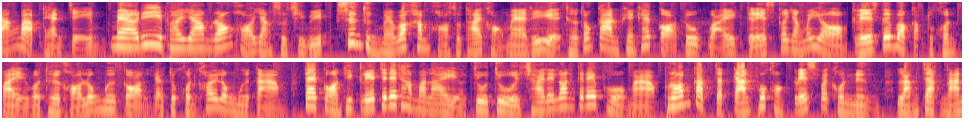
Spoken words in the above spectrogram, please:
ล้างบาปแทนเจมส์แมรี่พยายามร้องขออย่างสุดชีวิต ซึ่งถึงแม้ม้ว่าคำขอสุดท้ายของแมรี่เธอต้องการเพียงแค่กอดลูกไว้เกรซก็ยังไม่ยอมเกรซได้บอกกับทุกคนไปว่าเธอขอลงมือก่อนแล้วทุกคนค่อยลงมือตาม แต่ก่อนที่เกรซจะได้ทำอะไร จู่ๆชายไลลอนก็ได้โผล่มา พร้อมกับจัดการพวกของเกรซไปคนหนึ่ง หลังจากนั้น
